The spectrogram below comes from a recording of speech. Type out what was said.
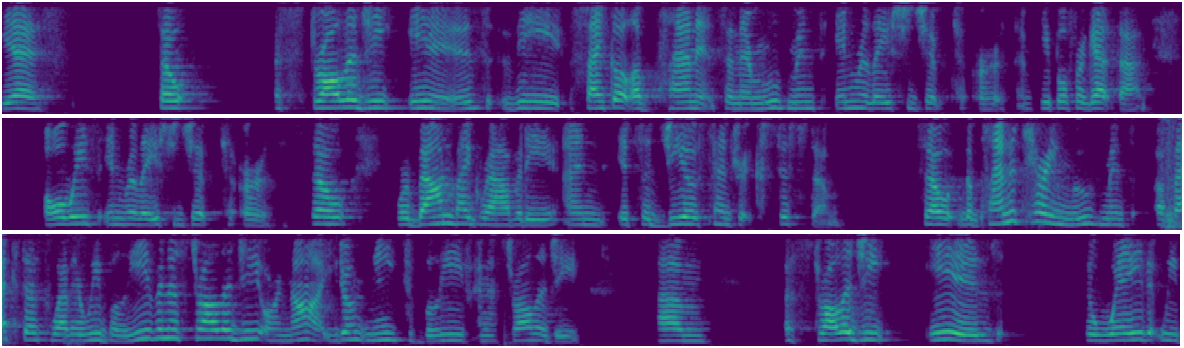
Yes. So, astrology is the cycle of planets and their movements in relationship to Earth. And people forget that, always in relationship to Earth. So, we're bound by gravity and it's a geocentric system. So the planetary movements affect us whether we believe in astrology or not. You don't need to believe in astrology. Um, astrology is the way that we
